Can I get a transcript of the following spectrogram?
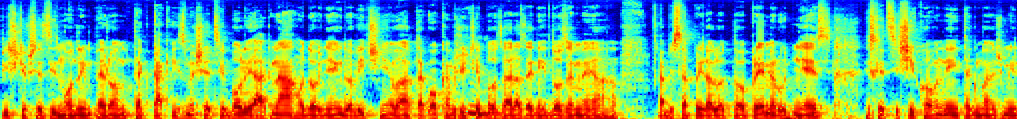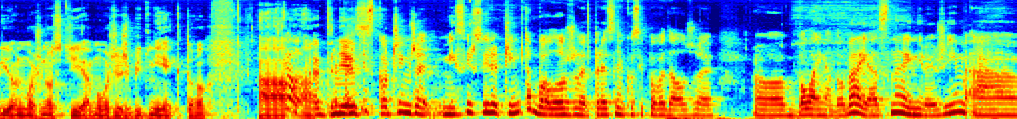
píšte všetci s modrým perom, tak takí sme všetci boli. A ak náhodou niekto vyčnieval, tak okamžite bol zarazený do zeme a aby sa pridal do toho priemeru. Dnes, dnes keď si šikovný, tak máš milión možností a môžeš byť niekto. A, a dnes... skočím, že myslíš si, že čím to bolo, že presne ako si povedal, že bola iná doba, jasné, iný režim a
